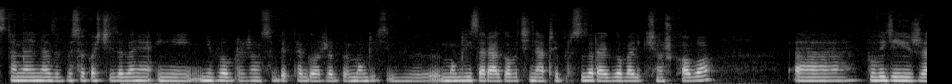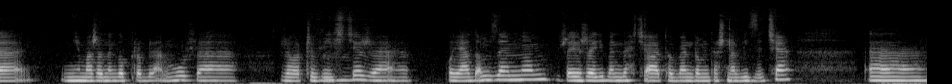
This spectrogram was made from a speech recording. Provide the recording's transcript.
stanęli na wysokości zadania i nie wyobrażam sobie tego, żeby mogli, mogli zareagować inaczej. Po prostu zareagowali książkowo. E, powiedzieli, że nie ma żadnego problemu, że, że oczywiście, mhm. że pojadą ze mną, że jeżeli będę chciała, to będą też na wizycie. E,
